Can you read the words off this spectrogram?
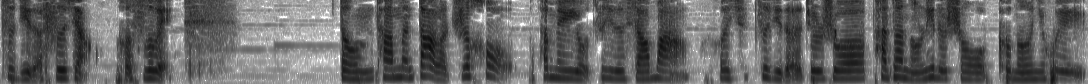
自己的思想。和思维，等他们大了之后，他们有自己的想法和自己的就是说判断能力的时候，可能你会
